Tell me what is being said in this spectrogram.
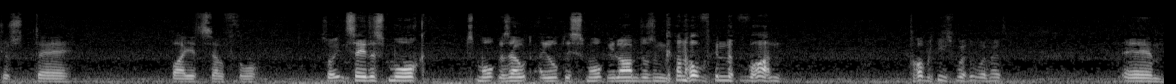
Just uh, by itself though. So you can see the smoke. Smoke is out. I hope this smoke alarm doesn't go off in the van. Probably will won't it um,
